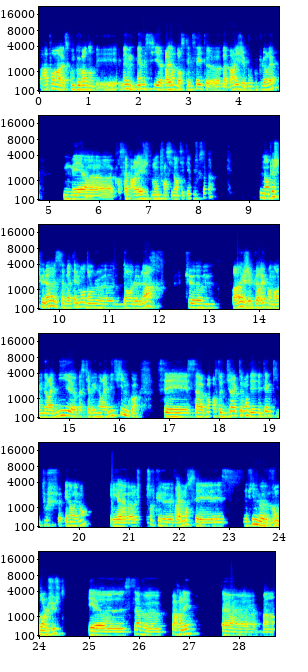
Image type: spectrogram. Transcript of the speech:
par rapport à ce qu'on peut voir dans des. Même, même si, euh, par exemple, dans Sense8, euh, bah, pareil, j'ai beaucoup pleuré, mais euh, quand ça parlait justement de transidentité, tout ça. N'empêche que là, ça va tellement dans le, dans le lard que ouais, j'ai pleuré pendant une heure et demie parce qu'il y avait une heure et demie de film. Quoi. Ça aborde directement des thèmes qui touchent énormément. Et je trouve que vraiment, ces, films vont dans le juste et savent parler ben,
